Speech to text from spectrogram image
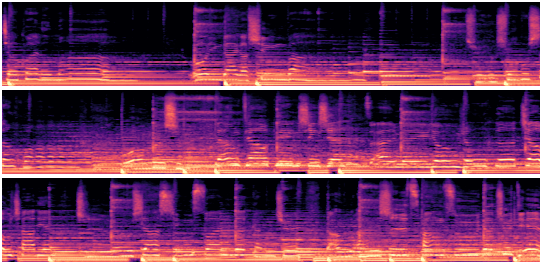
叫快乐吗？我应该高兴吧，却又说不上话。我们是两条平行线，再没有任何交叉点，只留下心酸的感觉。当爱是仓促的句点，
